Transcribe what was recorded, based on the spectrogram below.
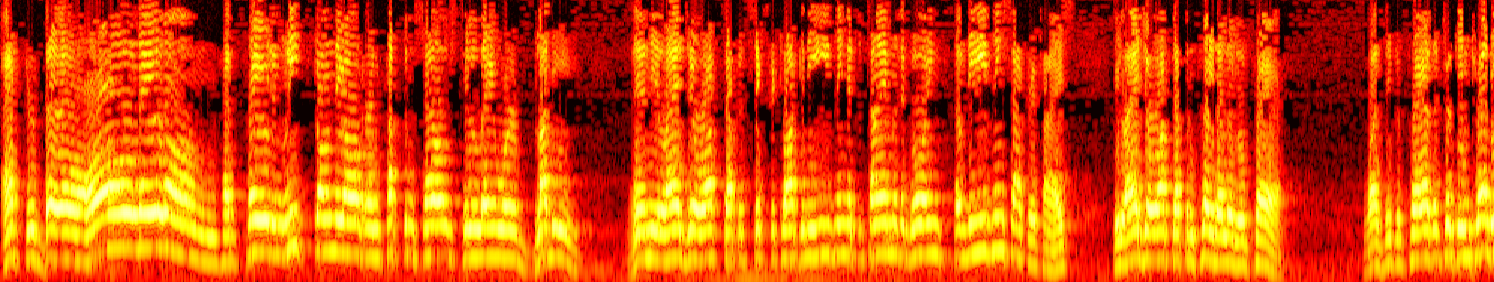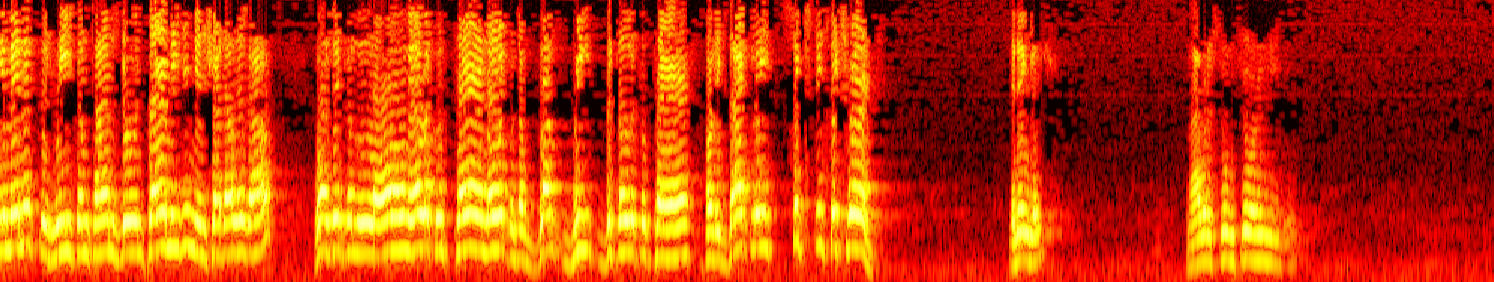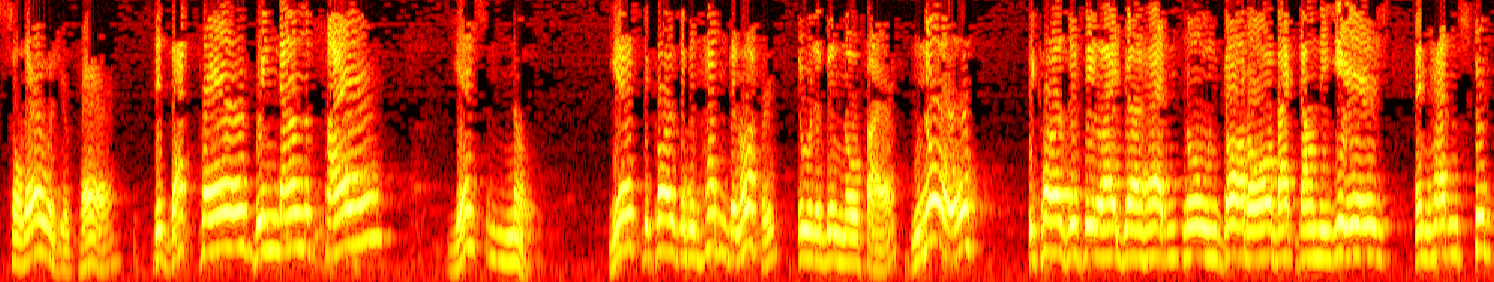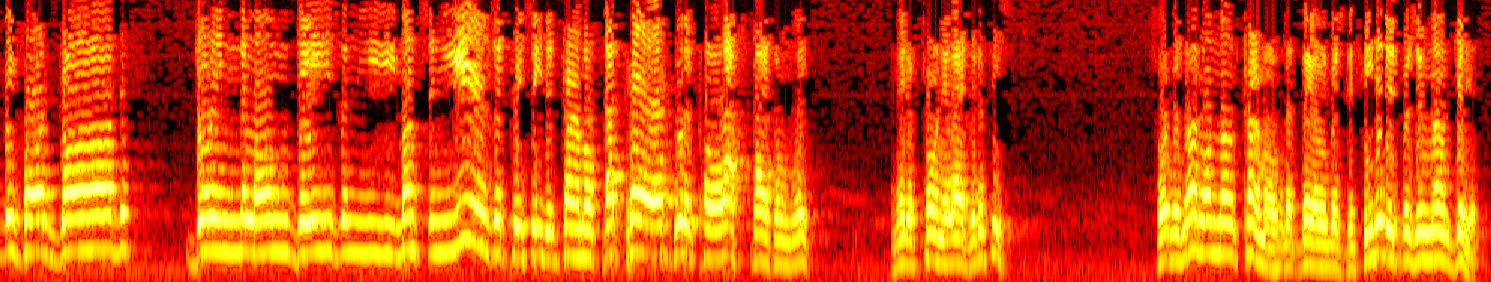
after Baal all day long had prayed and leaped on the altar and cut themselves till they were bloody. Then Elijah walked up at six o'clock in the evening at the time of the going of the evening sacrifice. Elijah walked up and prayed a little prayer. Was it a prayer that took him 20 minutes as we sometimes do in prayer meeting and shut others out? Was it a long, eloquent prayer? No, it was a blunt, brief, brittle little prayer of exactly 66 words in English. And I would assume fewer in Hebrew. So there was your prayer. Did that prayer bring down the fire? Yes and no. Yes, because if it hadn't been offered, there would have been no fire. No, because if Elijah hadn't known God all back down the years and hadn't stood before God during the long days and months and years that preceded Carmel, that prayer would have collapsed by its own weight. And they'd have torn Elijah to pieces. So it was not on Mount Carmel that Baal was defeated, it was in Mount Gilead.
